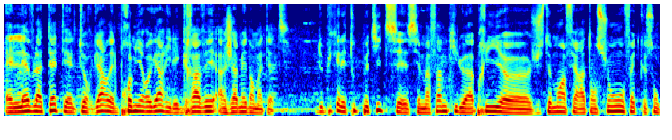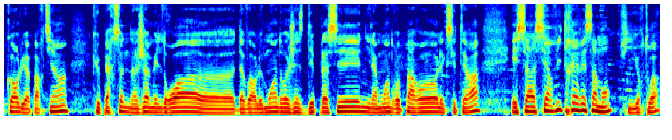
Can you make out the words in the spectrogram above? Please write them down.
elle lève la tête et elle te regarde, et le premier regard, il est gravé à jamais dans ma tête. Depuis qu'elle est toute petite, c'est ma femme qui lui a appris euh, justement à faire attention au fait que son corps lui appartient, que personne n'a jamais le droit euh, d'avoir le moindre geste déplacé, ni la moindre parole, etc. Et ça a servi très récemment, figure-toi.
